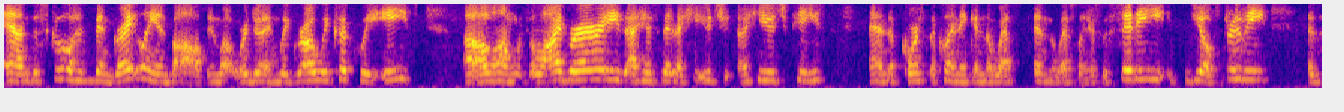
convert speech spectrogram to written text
and the school has been greatly involved in what we're doing we grow we cook we eat uh, along with the library that has been a huge a huge piece and of course the clinic in the west in the Wesley Nurses City. Jill Struby has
